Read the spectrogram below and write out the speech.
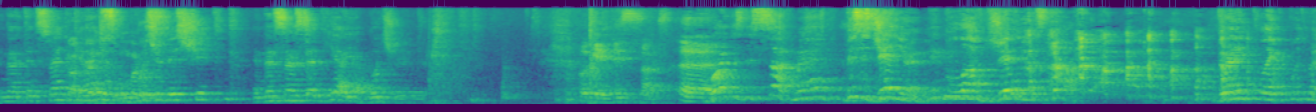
And I said, Sven, God, can I just boomers. butcher this shit? And then Sven said, yeah, yeah, butcher it. Okay, this sucks. Uh, Why does this suck, man? This is genuine. People love genuine stuff. Do I need to like put my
